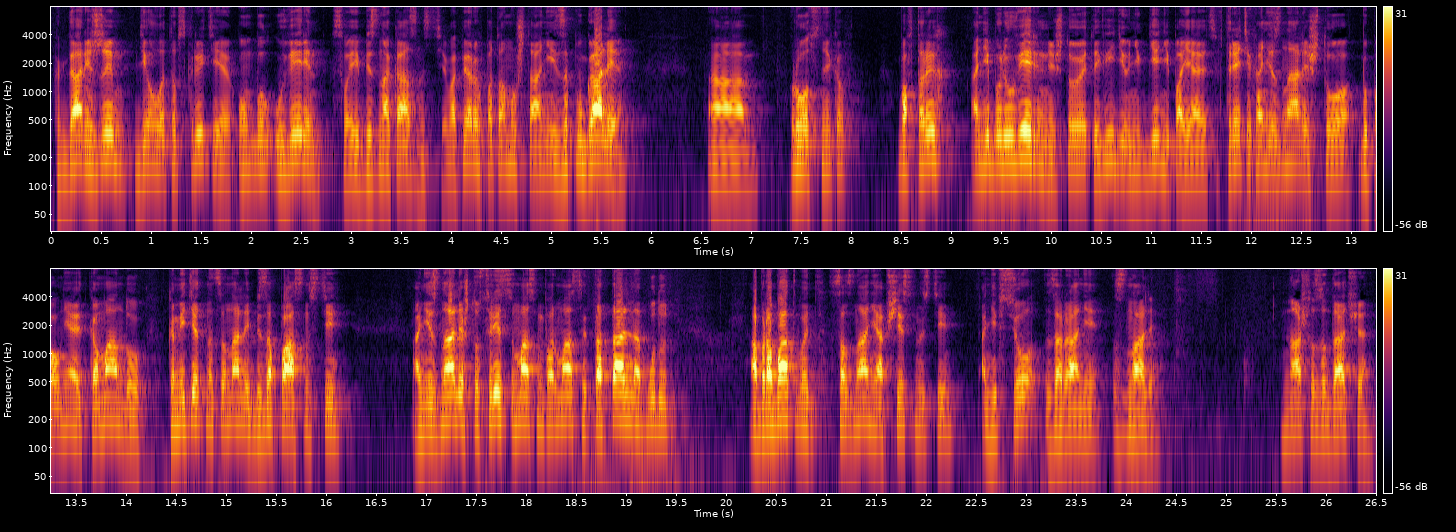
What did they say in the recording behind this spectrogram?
когда режим делал это вскрытие, он был уверен в своей безнаказанности. Во-первых, потому что они запугали э, родственников. Во-вторых, они были уверены, что это видео нигде не появится. В-третьих, они знали, что выполняет команду Комитет национальной безопасности. Они знали, что средства массовой информации тотально будут обрабатывать сознание общественности. Они все заранее знали. Наша задача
